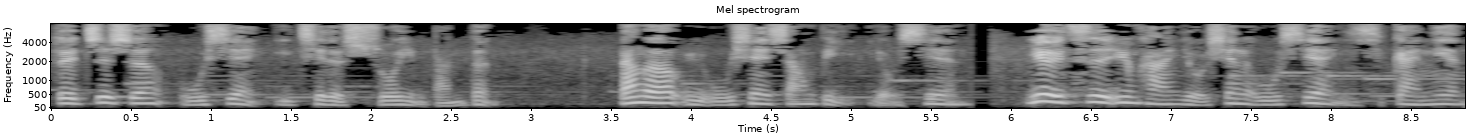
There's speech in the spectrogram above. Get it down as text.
对自身无限一切的缩影版本。然而，与无限相比，有限又一次蕴含有限的无限以及概念，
